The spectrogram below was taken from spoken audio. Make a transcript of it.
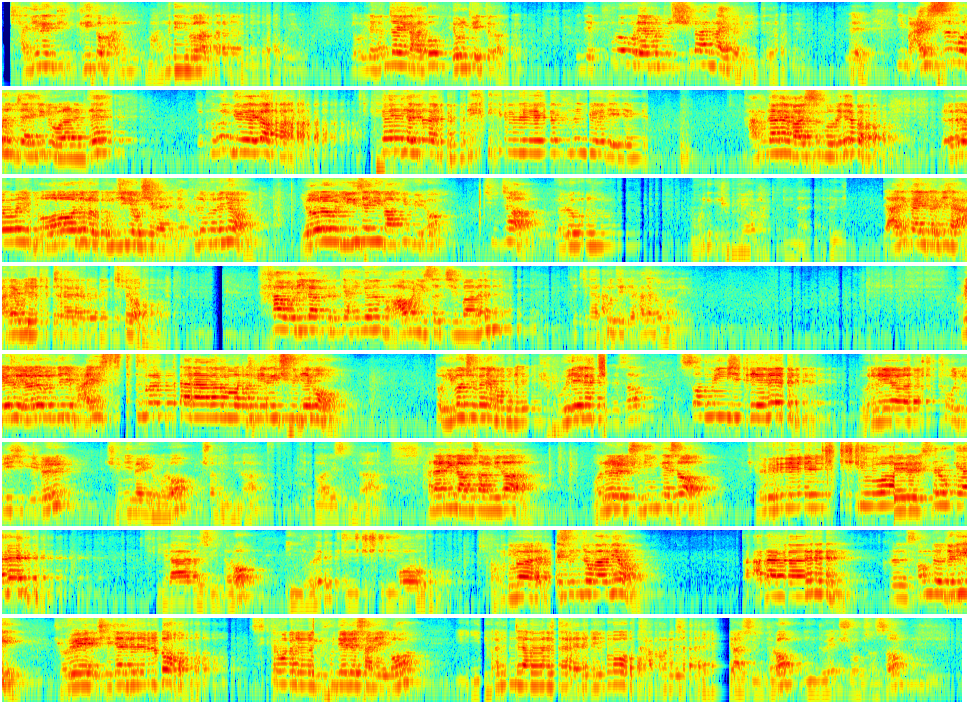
자기는 그- 그게 또 맞, 맞는 것 같다는 거더라고요. 우리가 현장에 가도 배울 게 있더라고요. 근데 프로그램을 또 싫어하는 아이들도 있더라고요. 왜? 이 말씀을 이제 해주길 원하는데 또 그런 교회가 해야 될까? 우리 교회가 그런 교회가 돼야 됩니다. 강단의 말씀을 해요. 여러분이 뭐든 움직여 오시라니까. 그러면은요, 여러분 인생이 바뀌고요. 진짜 여러분 우리 교회가 바뀐다. 아직까지 그렇게 잘 안 해보셨잖아요. 그렇죠? 다 우리가 그렇게 하려는 마음은 있었지만은 잘 못하게 하자고 말이에요. 그래서 여러분들이 말씀을 따라가면 어떻게 주되고 또 이번 주간에 보면 교회가 해서 서밋이 되는 은혜와 축복을 누리시기를 주님의 이름으로 축원드립니다. 기도하겠습니다. 하나님 감사합니다. 오늘 주님께서 교회의 치유와 교회를 새롭게 하는 기회할 수 있도록 인도해 주시고 정말 순종하며 따라가는 그런 성도들이 교회 제자들로 세워진 후대를 살리고 이 현장을 살리고 가문을 살릴 수 있도록 인도해 주옵소서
